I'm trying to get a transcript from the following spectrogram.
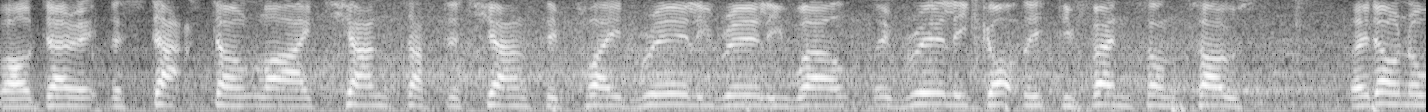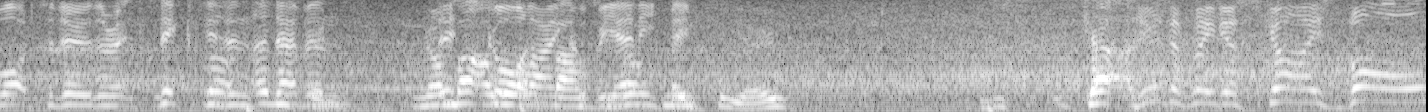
Well, Derek, the stats don't lie. Chance after chance, they've played really, really well. They've really got this defence on toast. They don't know what to do. They're at sixes and Anything. sevens. No this scoreline could be bounces off me to you, you just you can't, Beautifully disguised ball.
